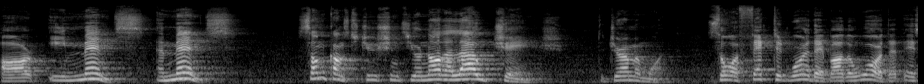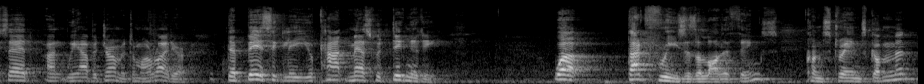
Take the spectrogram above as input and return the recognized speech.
are immense, immense. Some constitutions you're not allowed change. The German one. So affected were they by the war that they said, and we have a German to my right here, that basically you can't mess with dignity. Well, that freezes a lot of things, constrains government.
